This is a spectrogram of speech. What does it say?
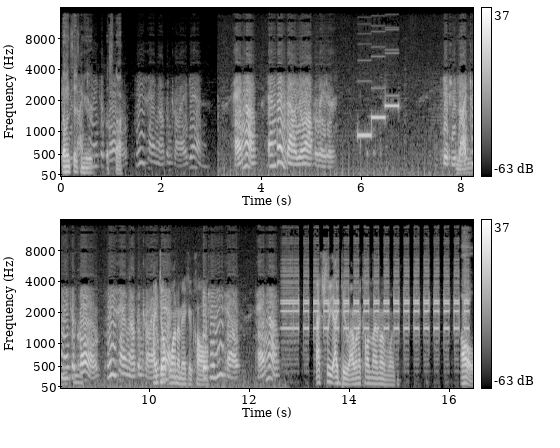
Someone says mute the stuff. Please hang up and try again. Hang up and then dial your operator. If you'd like to make a call, please hang up and try I again. I don't want to make a call. If you need help, hang up. Actually, I do. I want to call 911. Oh.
